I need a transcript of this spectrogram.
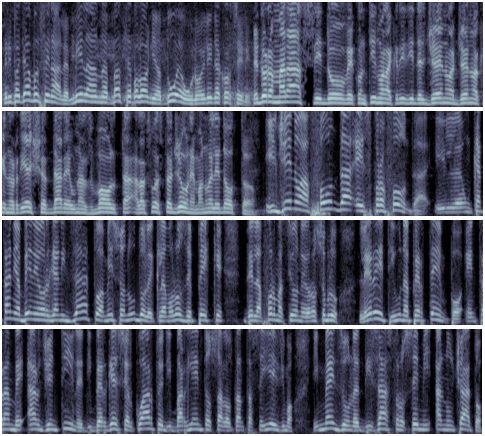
Ribadiamo il finale, Milan batte Bologna 2-1 in linea Corsini. Ed ora Marassi dove continua la crisi del Genoa, Genoa che non riesce a dare una svolta alla sua stagione, Emanuele Dotto. Il Genoa affonda e sprofonda, il, un Catania bene organizzato organizzato ha messo a nudo le clamorose pecche della formazione rossoblù. Le reti, una per tempo, entrambe argentine, di Berghessi al quarto e di Barrientos all'86esimo. In mezzo un disastro semi-annunciato.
